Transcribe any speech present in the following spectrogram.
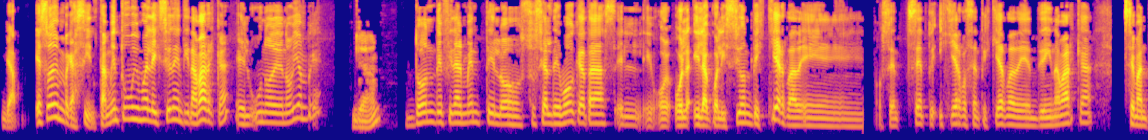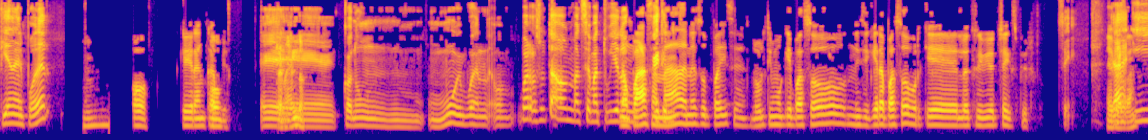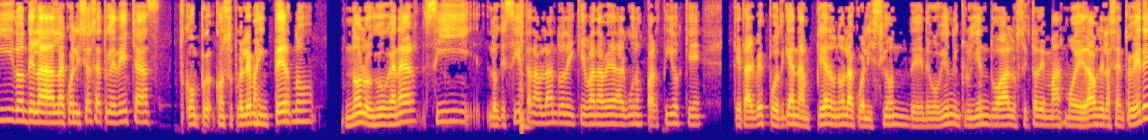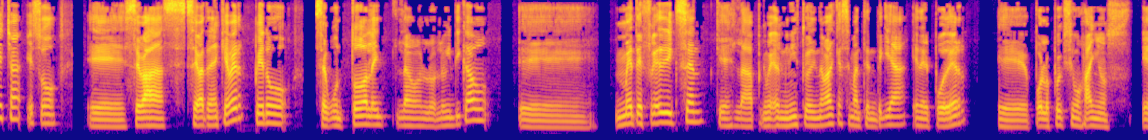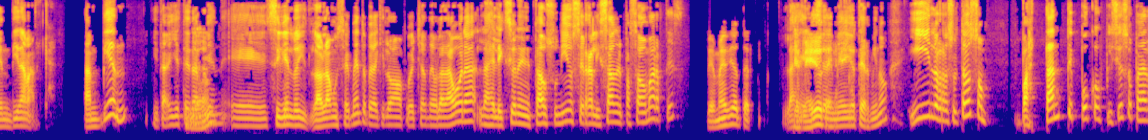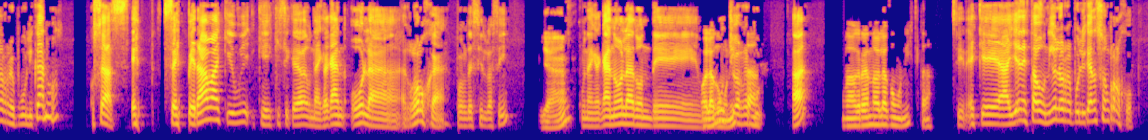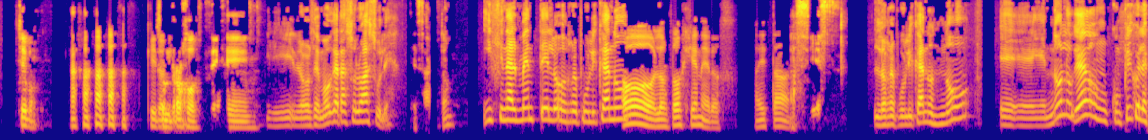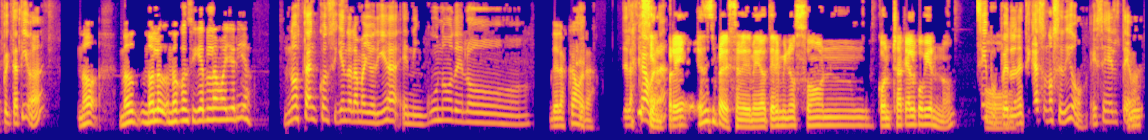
ya, eso en Brasil. También tuvimos elecciones en Dinamarca el 1 de noviembre, Ya. Donde finalmente los socialdemócratas el, eh, o, o la, y la coalición de izquierda, de o centro izquierda, centro izquierda de, de Dinamarca, se mantienen en el poder. Mm, Oh, qué gran cambio. Tremendo. eh, con un muy buen, buen resultado, se mantuvieron. No pasa que- nada en esos países. Lo último que pasó ni siquiera pasó porque lo escribió Shakespeare. Sí. ¿ya? Y donde la, la coalición centro-derecha, con, con sus problemas internos, no logró ganar. Sí, lo que sí están hablando de que van a haber algunos partidos que, que tal vez podrían ampliar o no la coalición de, gobierno, incluyendo a los sectores más moderados de la centro-derecha. Eso eh, se, va, se va a tener que ver, pero según todo lo indicado, eh, Mette Frederiksen, que es la primer ministro de Dinamarca, se mantendría en el poder eh, por los próximos años en Dinamarca. También, y y este Ya. también, eh, si bien lo, lo hablamos en un segmento, pero aquí lo vamos a aprovechar de hablar ahora, las elecciones en Estados Unidos se realizaron el pasado martes, De medio término. las De medio de término. medio término, y los resultados son bastante poco auspiciosos para los republicanos. O sea, es- se esperaba que, que, que se quedara una gran ola roja, por decirlo así, Ya. una gran ola donde Ola comunista. ¿Ah? Una gran ola comunista. Sí, es que allá en Estados Unidos los republicanos son rojos Sí, pues. Son rojos. Sí, y los demócratas son los azules. Exacto. Y finalmente los republicanos, Oh, los dos géneros. Ahí está. Así es. los republicanos no, eh, no lograron cumplir con la expectativa. ¿eh? No, no, no, lo- no consiguieron la mayoría No están consiguiendo la mayoría en ninguno de los de las cámaras. de las cámaras. Siempre, ese siempre elecciones de medio término son contrarias al gobierno. Sí, pues, pero en este caso no se dio. Ese es el tema.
